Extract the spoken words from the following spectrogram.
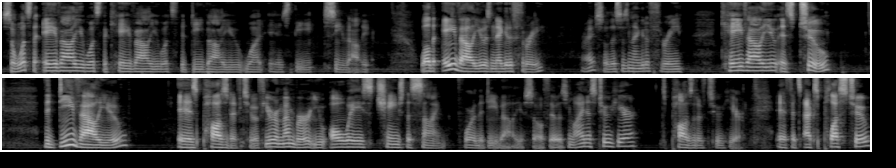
So what's the A value? What's the K value? What's the D value? What is the C value? Well, the A value is negative 3, right? So this is negative 3. K value is 2. The D value is positive 2. If you remember, you always change the sign for the D value. So if it was minus 2 here, it's positive 2 here. If it's x plus 2,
